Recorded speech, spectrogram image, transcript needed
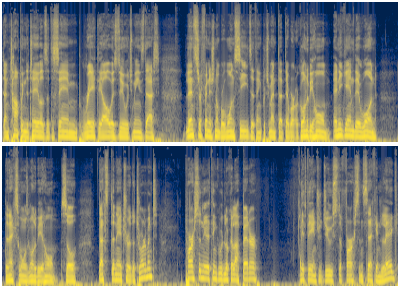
and topping the tables at the same rate they always do, which means that Leinster finished number one seeds, I think, which meant that they were going to be home. Any game they won, the next one was going to be at home. So that's the nature of the tournament. Personally, I think it would look a lot better if they introduced the first and second leg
